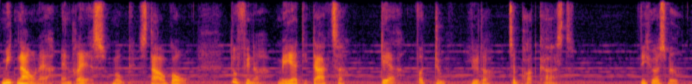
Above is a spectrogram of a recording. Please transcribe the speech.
Mit navn er Andreas Munk Stavgård. Du finder mere didakter der, hvor du lytter til podcast. Vi høres ved.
